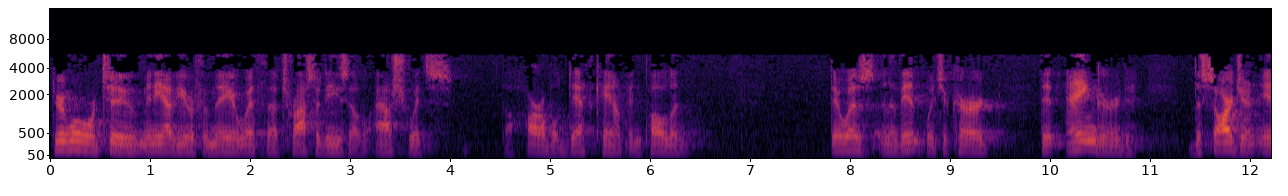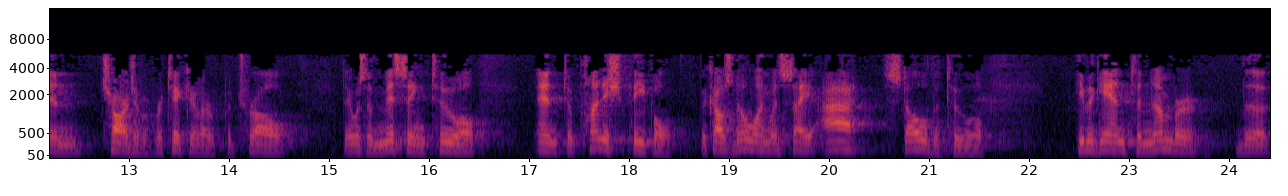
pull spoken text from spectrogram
During World War II, many of you are familiar with the atrocities of Auschwitz, the horrible death camp in Poland. There was an event which occurred that angered the sergeant in charge of a particular patrol. There was a missing tool, and to punish people because no one would say, I stole the tool, he began to number the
